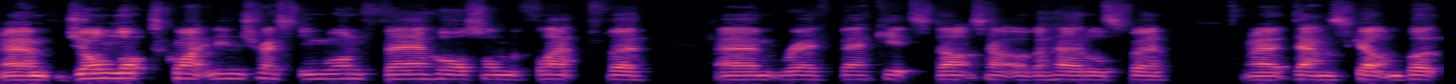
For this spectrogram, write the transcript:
Um, John Locke's quite an interesting one, fair horse on the flat for um, Ralph Beckett, starts out over hurdles for uh, Dan Skelton, but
